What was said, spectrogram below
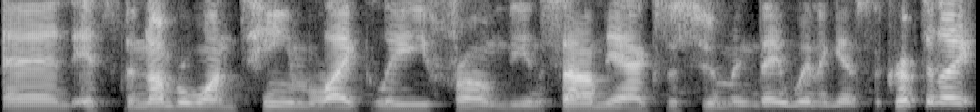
and it's the number one team likely from the Insomniacs, assuming they win against the Kryptonite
